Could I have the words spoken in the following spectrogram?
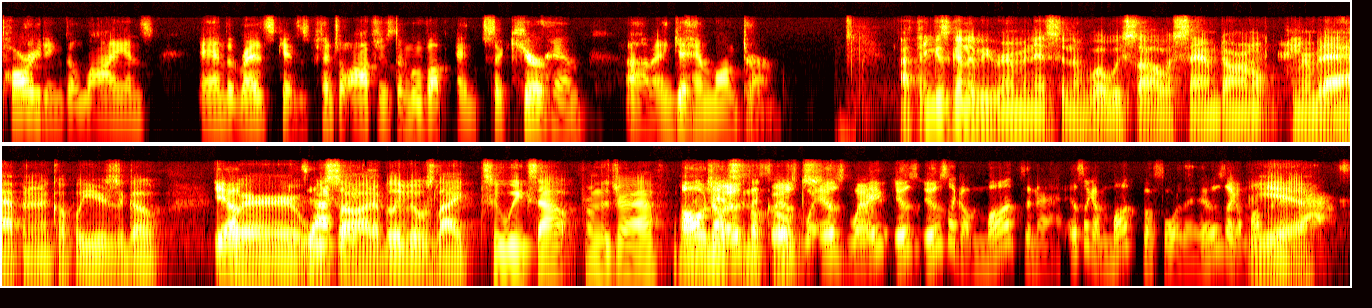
targeting the Lions and the Redskins as potential options to move up and secure him um, and get him long term. I think it's going to be reminiscent of what we saw with Sam Darnold. Remember that happening a couple years ago, Yep, where exactly. we saw it. I believe it was like two weeks out from the draft. Oh the no, it was, the it was it was way it was it was like a month and a, it was like a month before that. It was like a month and a Yeah. half.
